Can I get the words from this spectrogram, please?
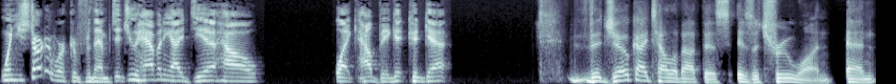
when you started working for them, did you have any idea how like how big it could get? the joke I tell about this is a true one. And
